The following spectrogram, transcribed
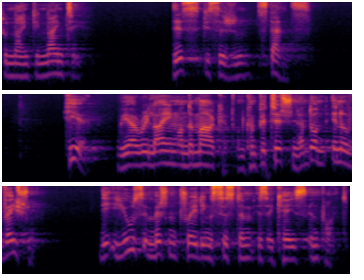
to 1990. This decision stands. Here, we are relying on the market, on competition and on innovation. The EU's emission trading system is a case in point.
